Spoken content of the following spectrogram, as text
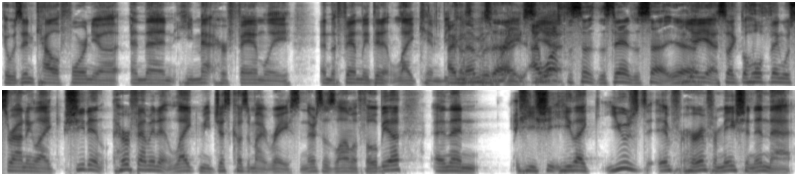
it was in California and then he met her family and the family didn't like him because of his that. race. I Yeah. watched the set, the stand, the set. Yeah, Yeah, yeah. So like the whole thing was surrounding like she didn't, her family didn't like me just because of my race, and there's Islamophobia, and then he she he like used inf- her information in that,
